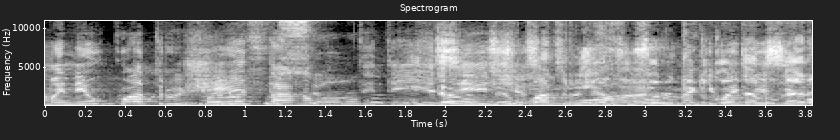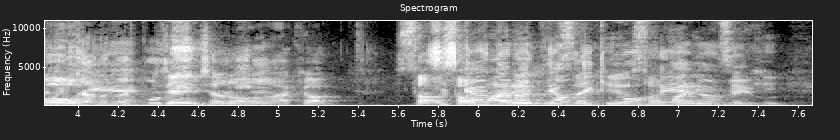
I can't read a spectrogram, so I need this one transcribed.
mas nem o 4G Mas não tá funciona, no, tem, tem- Então, existe nem o essa 4G porra. funciona em Como é quanto é lugar, 5G? o cara vai pôr gente, 5G. não, aqui ó. Só, Esses só um parênteses Anatel tem aqui, que só um morrer, meu parênteses amigo. aqui.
